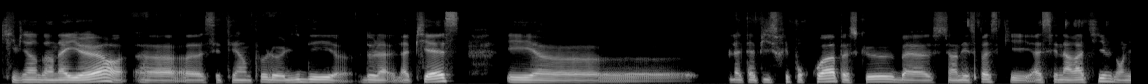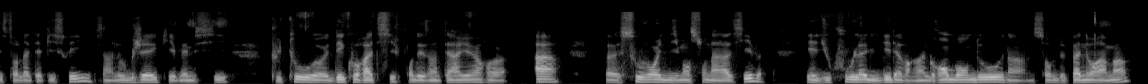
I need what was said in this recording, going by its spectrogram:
qui vient d'un ailleurs, euh, c'était un peu l'idée de la, pièce. Et la tapisserie, pourquoi? Parce que bah, c'est un espace qui est assez narratif dans l'histoire de la tapisserie. C'est un objet qui est, même si plutôt décoratif pour des intérieurs, a souvent une dimension narrative. Et du coup, là, l'idée d'avoir un grand bandeau, d'une sorte de panorama,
